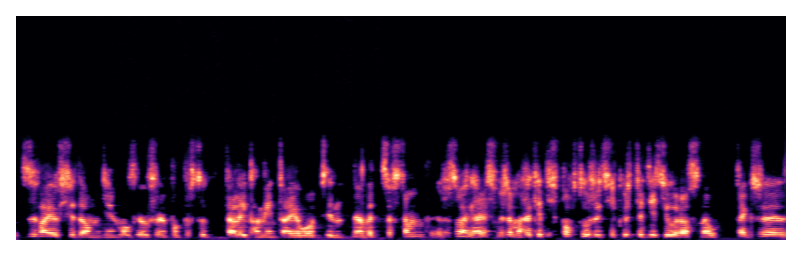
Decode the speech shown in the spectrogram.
odzywają się do mnie, mówią, że po prostu dalej pamiętają o tym. Nawet coś tam rozmawialiśmy, że może kiedyś powtórzyć, jak już te dzieci urosną. Także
